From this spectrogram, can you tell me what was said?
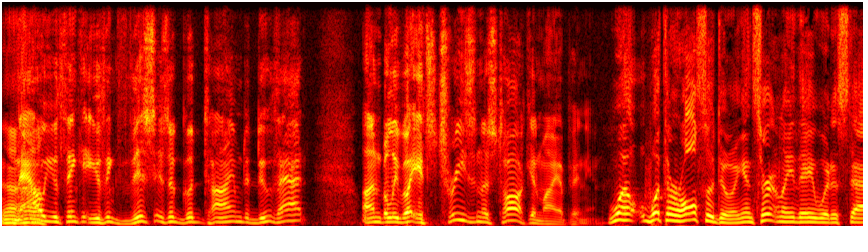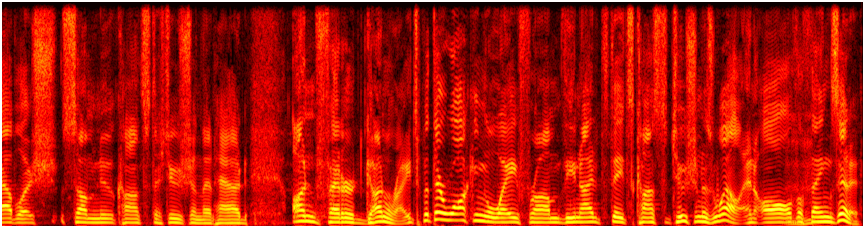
Uh-huh. now you think you think this is a good time to do that? Unbelievable! It's treasonous talk, in my opinion. Well, what they're also doing, and certainly they would establish some new constitution that had unfettered gun rights, but they're walking away from the United States Constitution as well and all Mm-hmm. the things in it.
